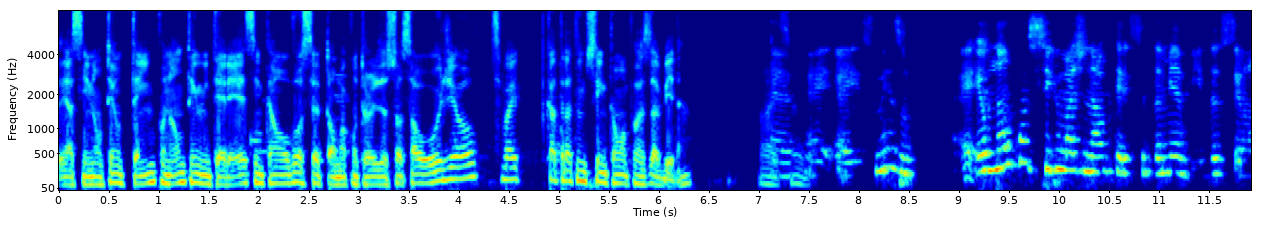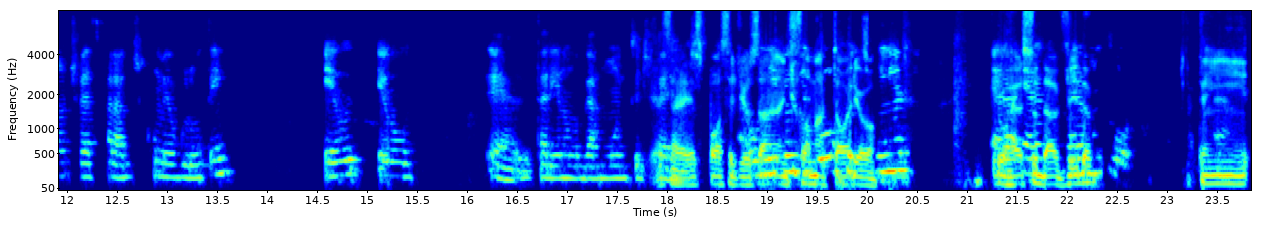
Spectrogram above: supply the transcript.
E assim, não tenho tempo, não tenho interesse. Então, ou você toma controle da sua saúde, ou você vai ficar tratando sintoma pro resto da vida. É, é, é, isso mesmo. É, eu não consigo imaginar o que teria sido da minha vida se eu não tivesse parado de comer o glúten. Eu, eu é, estaria num lugar muito diferente. Essa é a resposta de usar anti-inflamatório pro resto era, da vida tem é.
